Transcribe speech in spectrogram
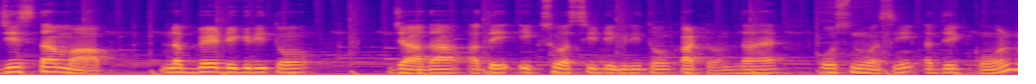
ਜਿਸ ਦਾ ਮਾਪ 90 ਡਿਗਰੀ ਤੋਂ ਜ਼ਿਆਦਾ ਅਤੇ 180 ਡਿਗਰੀ ਤੋਂ ਘੱਟ ਹੁੰਦਾ ਹੈ ਉਸ ਨੂੰ ਅਸੀਂ ਅਧਿਕ ਕੋਣ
